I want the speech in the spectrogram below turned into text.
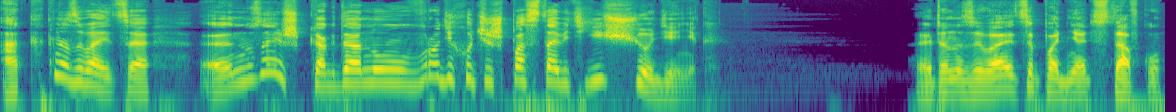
«А как называется, э, ну, знаешь, когда, ну, вроде хочешь поставить еще денег?» «Это называется поднять ставку»,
